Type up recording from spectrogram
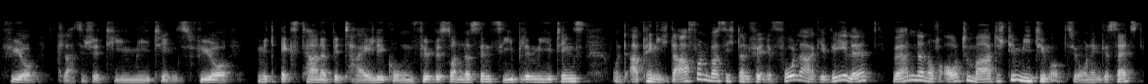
für klassische Team-Meetings, für mit externer Beteiligung, für besonders sensible Meetings. Und abhängig davon, was ich dann für eine Vorlage wähle, werden dann auch automatisch die Meeting-Optionen gesetzt,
